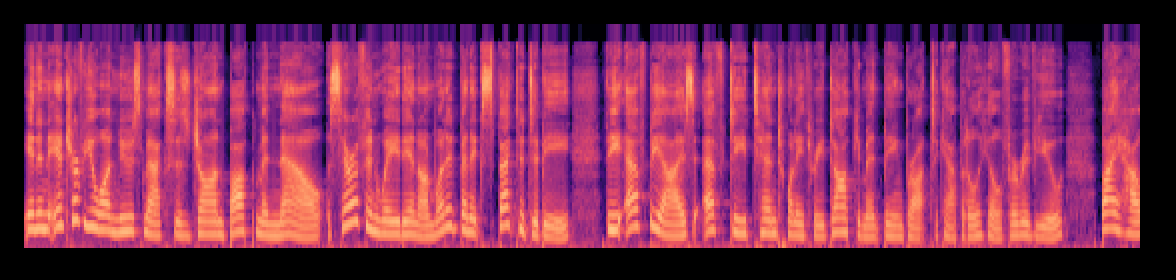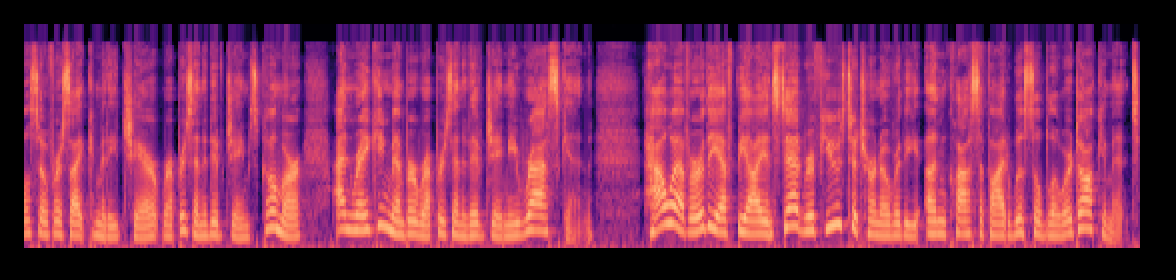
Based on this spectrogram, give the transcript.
In an interview on Newsmax's John Bachman Now, Seraphin weighed in on what had been expected to be the FBI's FD 1023 document being brought to Capitol Hill for review by House Oversight Committee Chair Representative James Comer and Ranking Member Representative Jamie Raskin. However, the FBI instead refused to turn over the unclassified whistleblower document.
